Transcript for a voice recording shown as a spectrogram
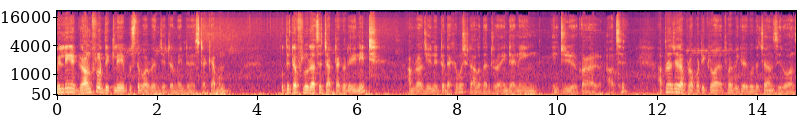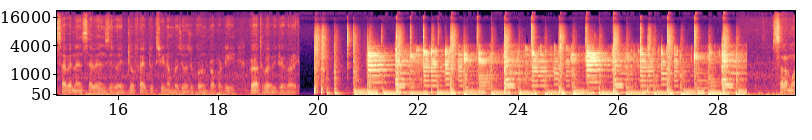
বিল্ডিংয়ের ground floor দেখলে বুঝতে পারবেন যে এটা মেনটেন্যান্সটা কেমন। প্রতিটা ফ্লোর আছে চারটা করে ইউনিট আমরা যে ইউনিটটা দেখাবো সেটা আলাদা ড্রয়িং ডাইনিং ইন্টেরিয়র করার আছে। আপনারা যারা প্রপার্টি ক্রয় অথবা বিক্রয় করতে চান zero one seven nine seven zero eight two five two three number যোগাযোগ করুন প্রপার্টি ক্রয় অথবা বিক্রয় করার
